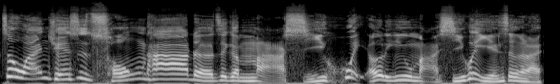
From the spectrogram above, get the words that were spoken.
这完全是从他的这个马习会，二零一五马习会延伸而来。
